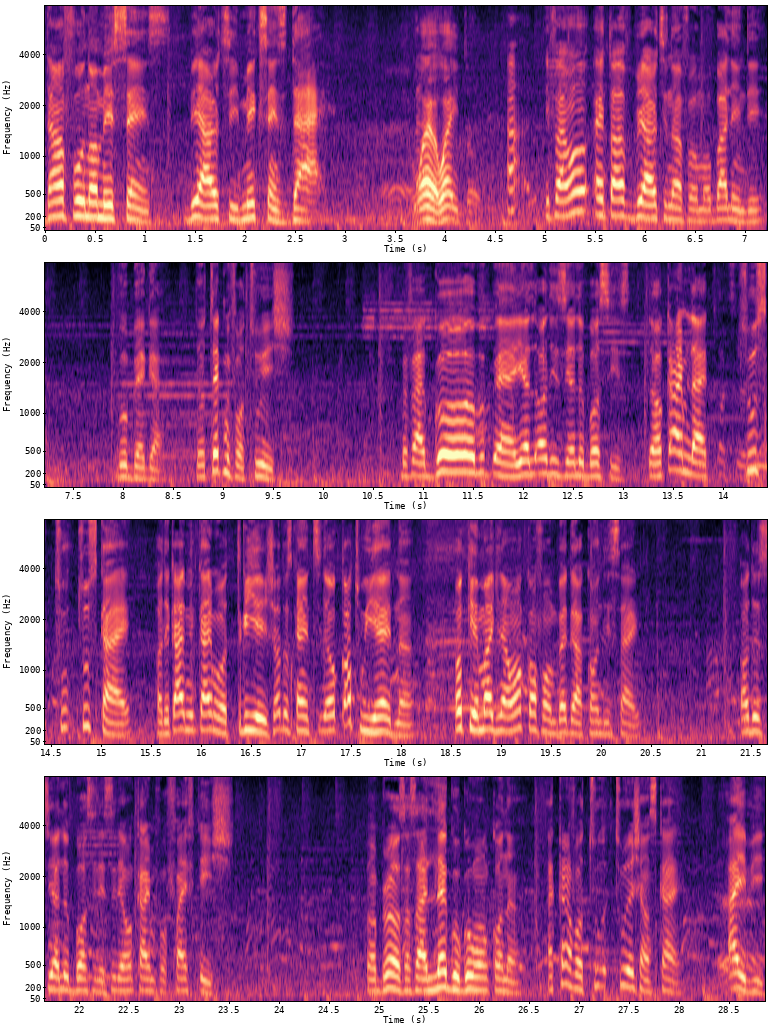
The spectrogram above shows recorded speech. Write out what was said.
Downfall no make sense. BRT make sense die. Why? Why you talk? If I wan enter BRT now from Obalende go beggar, they go take me for two ish. But if I go uh, yellow, all these yellow buses, they go carry me like two, two, two sky or they carry me carry me for three ish. All those kind of things. Go cut we head now. Okay, imagine I wan come from beggar come this side. All those yellow buses they say they wan carry me for five ish. But bros, as I leg go go one corner, I carry for two two ish and sky. How e be?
